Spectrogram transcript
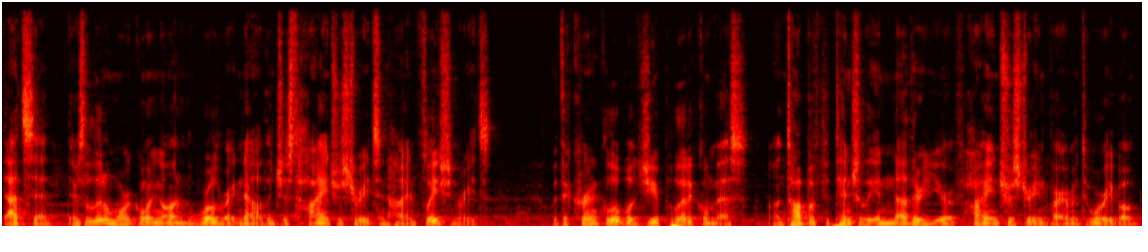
That said, there's a little more going on in the world right now than just high interest rates and high inflation rates. With the current global geopolitical mess, on top of potentially another year of high interest rate environment to worry about,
